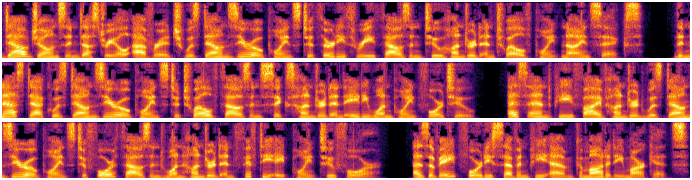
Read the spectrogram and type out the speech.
Dow Jones Industrial Average was down 0 points to 33,212.96. The Nasdaq was down 0 points to 12,681.42. S&P 500 was down 0 points to 4,158.24. As of 8:47 p.m. commodity markets.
